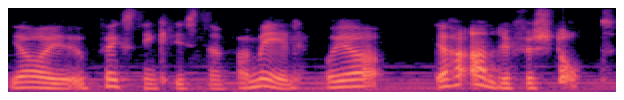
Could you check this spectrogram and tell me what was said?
Jag är ju uppväxt i en kristen familj och jag, jag har aldrig förstått.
